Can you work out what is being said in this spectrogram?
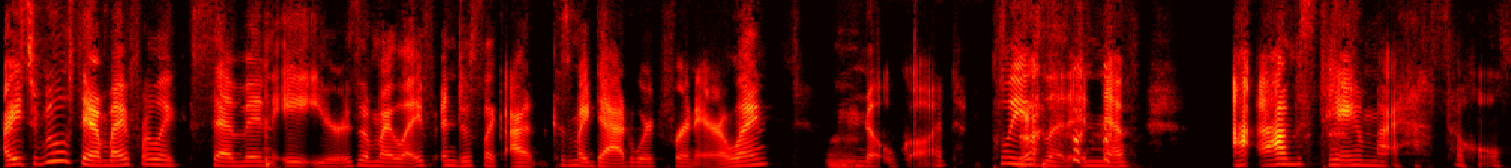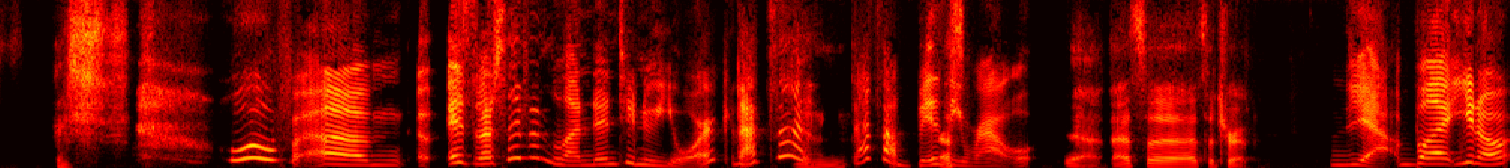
I used to flew standby for like seven, eight years of my life, and just like I, because my dad worked for an airline. Mm. No, God, please let it never. I, am staying my ass home. Oof. Um, especially from London to New York. That's a mm. that's a busy that's, route. Yeah, that's a that's a trip. Yeah, but you know,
